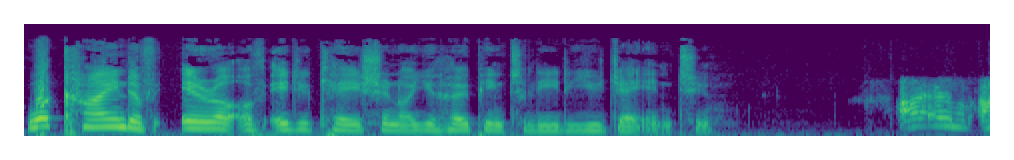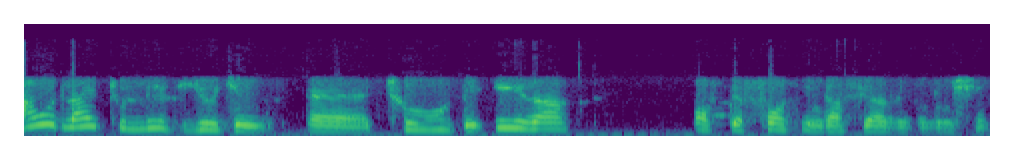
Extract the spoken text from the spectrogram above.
what kind of era of education are you hoping to lead UJ into? I am. I would like to lead UJ uh, to the era of the fourth industrial revolution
